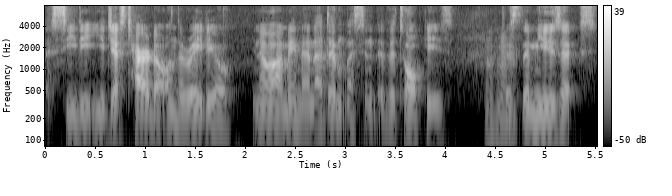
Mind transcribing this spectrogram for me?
a CD, you just heard it on the radio, you know what I mean? And I didn't listen to the talkies, Mhm. just the musics.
